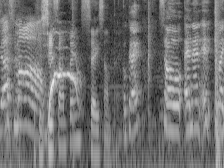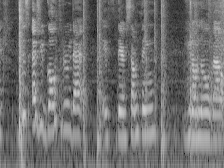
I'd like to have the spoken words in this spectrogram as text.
Yes, mom. You see something? Say something. Okay. So and then it like just as you go through that, if there's something you don't know about,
